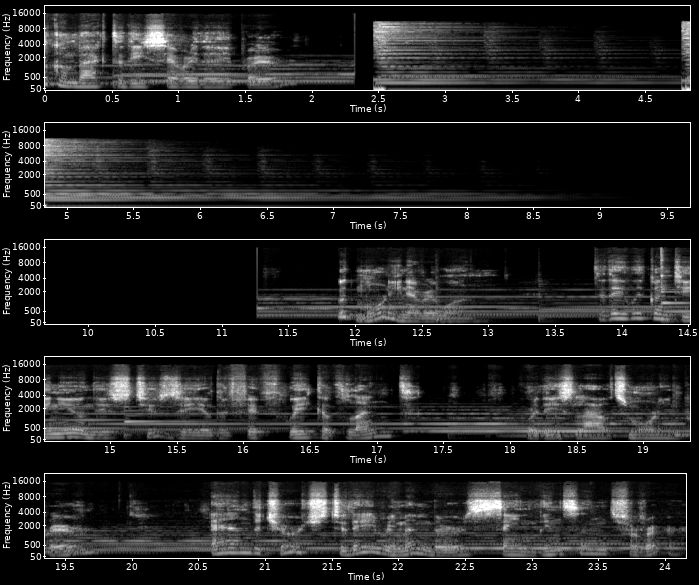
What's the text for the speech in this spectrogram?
Welcome back to this everyday prayer. Good morning, everyone. Today we continue on this Tuesday of the fifth week of Lent for this Lauds morning prayer. And the church today remembers Saint Vincent Ferrer.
